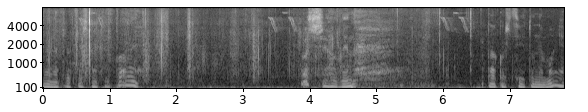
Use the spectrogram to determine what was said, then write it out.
у мене практично тюльпани. Ось ще один. Також цвіту немає.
